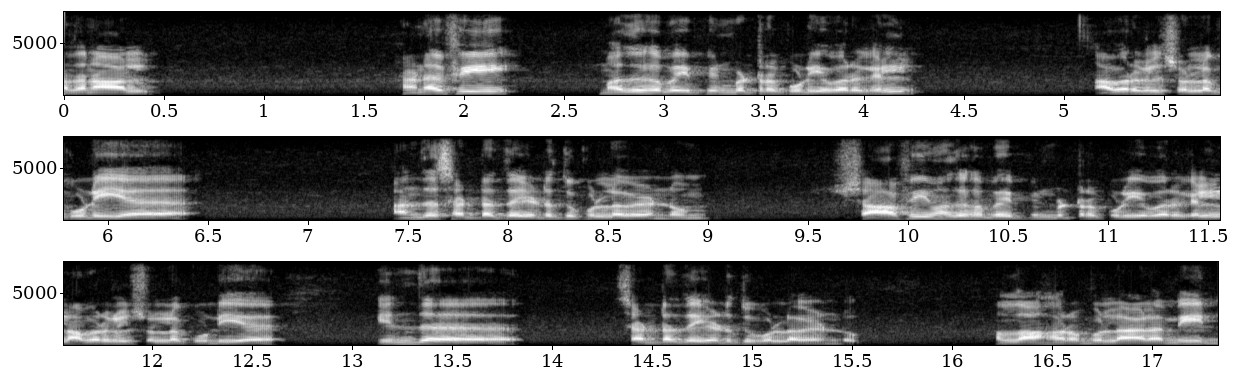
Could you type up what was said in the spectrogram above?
அதனால் ஹனஃபி மதுகபை பின்பற்றக்கூடியவர்கள் அவர்கள் சொல்லக்கூடிய அந்த சட்டத்தை எடுத்துக்கொள்ள வேண்டும். ஷாஃபி மதுகபை பின்பற்றக்கூடியவர்கள் அவர்கள் சொல்லக்கூடிய இந்த சட்டத்தை எடுத்துக்கொள்ள வேண்டும். அல்லாஹ் ரபுல் ஆலமீன்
